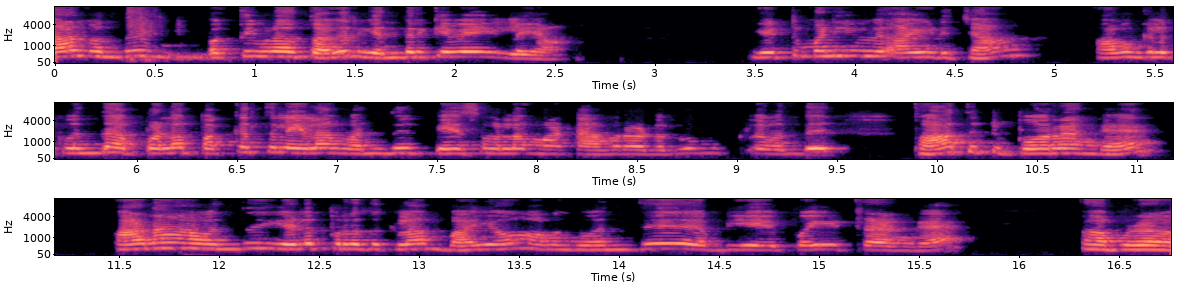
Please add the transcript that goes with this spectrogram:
நாள் வந்து பக்தி வினோத தாகூர் எந்திரிக்கவே இல்லையாம். எட்டு மணி ஆயிடுச்சான் அவங்களுக்கு வந்து அப்பெல்லாம் பக்கத்துல எல்லாம் வந்து பேசவெல்லாம் மாட்டான் அவரோட ரூமுக்குள்ள வந்து பார்த்துட்டு போறாங்க. ஆனா வந்து எழுப்புறதுக்கெல்லாம் பயம். அவங்க வந்து அப்படியே போயிடுறாங்க. அப்புறம்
